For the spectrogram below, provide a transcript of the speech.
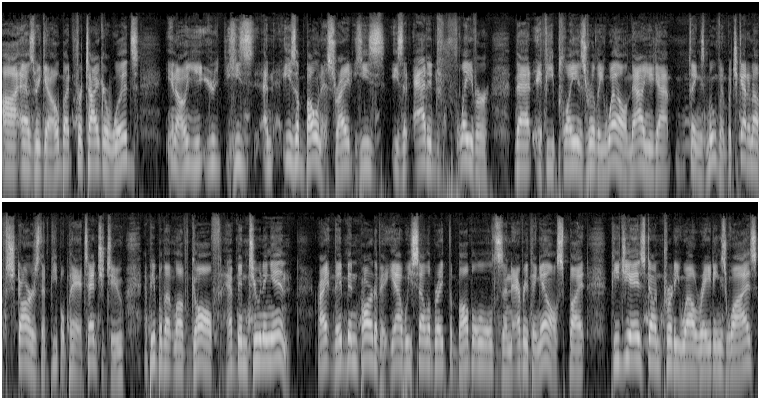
uh, as we go. But for Tiger Woods you know, you, he's an he's a bonus, right? He's he's an added flavor that if he plays really well, now you got things moving. But you got enough stars that people pay attention to, and people that love golf have been tuning in, right? They've been part of it. Yeah, we celebrate the bubbles and everything else, but PGA has done pretty well ratings wise.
